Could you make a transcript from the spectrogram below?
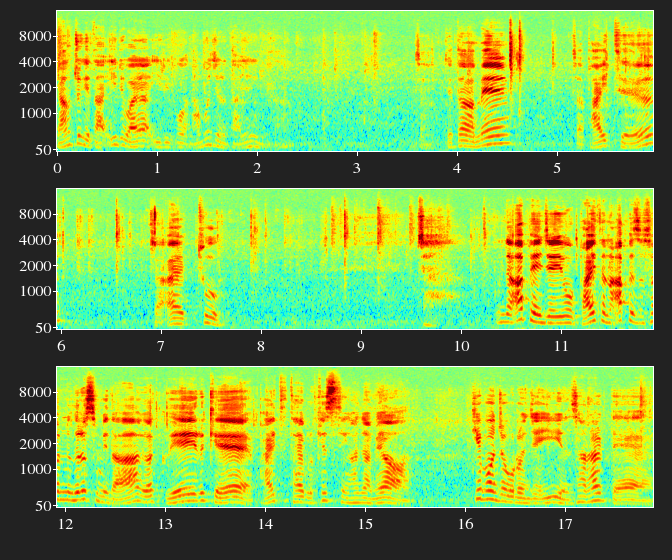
양쪽에 다 1이 와야 1이고 나머지는 다 0입니다. 자, 그 다음에 자 바이트 자, R2. 자, 근데 앞에 이제 이 바이트는 앞에서 설명드렸습니다. 왜 이렇게 바이트 타입으로 캐스팅 하냐면, 기본적으로 이제 이 연산할 때,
